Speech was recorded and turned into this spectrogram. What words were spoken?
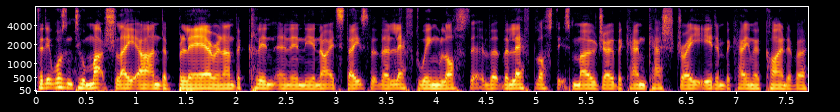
that it wasn't until much later under Blair and under Clinton in the United States that the left wing lost that the left lost its mojo, became castrated, and became a kind of a,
